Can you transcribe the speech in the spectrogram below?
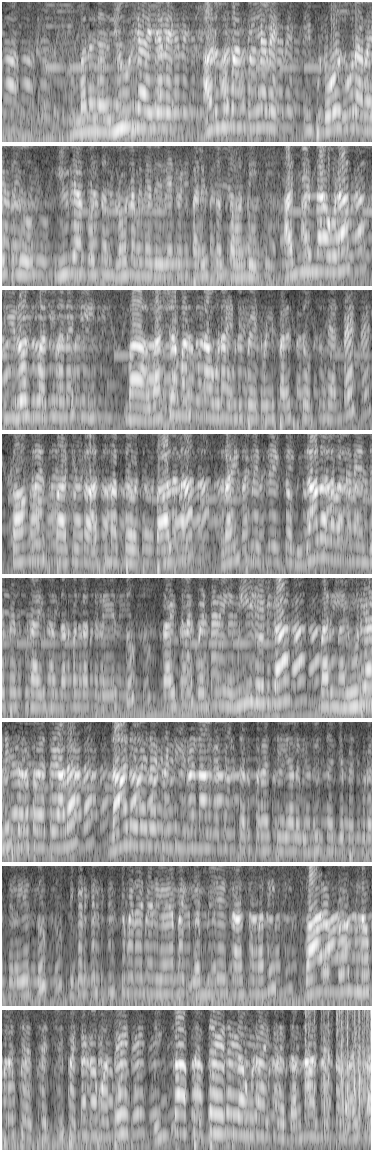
మన యూరియా ఇయ్యలే. అడుగు మంది ఇయ్యలే. ఇప్పుడు రోజు కూడా రైతులు యూరియా కోసం రోడ్ల మీద తిరిగేటువంటి పరిస్థితి వస్తా ఉంది. అన్ని కూడా ఈ రోజు మళ్ళీ మనకి వర్షం పడుతున్నా కూడా ఎండిపోయేటువంటి పరిస్థితి వస్తుంది అంటే కాంగ్రెస్ పార్టీ యొక్క అసమర్థ పాలన రైతు వ్యతిరేక విధానాల వల్లనే అని చెప్పేసి కూడా ఈ సందర్భంగా తెలియజేస్తూ రైతులకు వెంటనే ఇమీడియట్గా మరి యూరియాని సరఫరా చేయాలా? నాణ్యమైనటువంటి ఇరవై నాలుగు గంటలు సరఫరా చేయాలి విద్యుత్ అని చెప్పేసి కూడా తెలియజేస్తూ ఇక్కడికి వెళ్ళి తీసుకుపోయినటువంటి ఎంబీఏ ట్రాన్స్ఫార్మర్ని వారం రోజుల లోపల తెచ్చి పెట్టకపోతే ఇంకా పెద్ద ఎత్తున కూడా ఇక్కడ ధర్నా చేస్తాం రైతు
